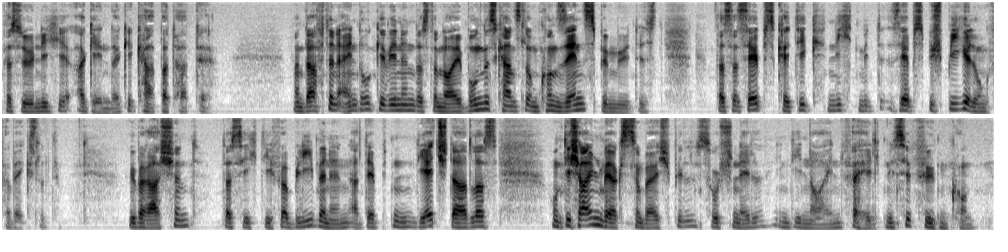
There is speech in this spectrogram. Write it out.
persönliche Agenda gekapert hatte. Man darf den Eindruck gewinnen, dass der neue Bundeskanzler um Konsens bemüht ist, dass er Selbstkritik nicht mit Selbstbespiegelung verwechselt. Überraschend, dass sich die verbliebenen Adepten Diätstadlers und die Schallenbergs zum Beispiel so schnell in die neuen Verhältnisse fügen konnten.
